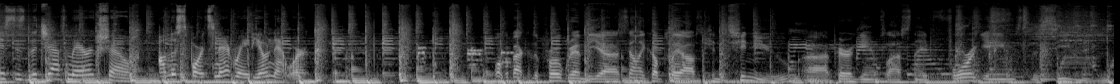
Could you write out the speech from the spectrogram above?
This is the Jeff Merrick Show on the Sportsnet Radio Network. Welcome back to the program. The uh, Stanley Cup playoffs continue. Uh, a pair of games last night, four games this evening.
